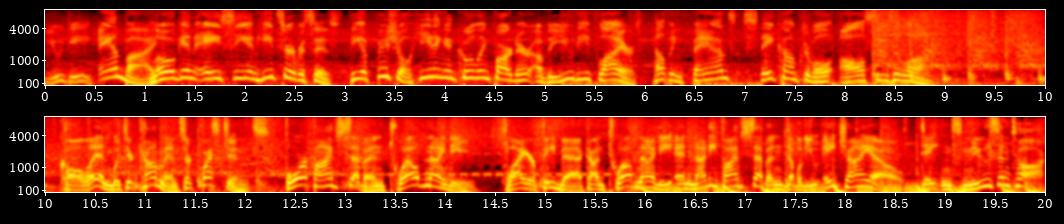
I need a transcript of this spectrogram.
UD. And by Logan AC and Heat Services, the official heating and cooling partner of the UD Flyers, helping fans stay comfortable all season long. Call in with your comments or questions. 457 1290. Flyer feedback on 1290 and 95.7 WHIO. Dayton's News and Talk.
